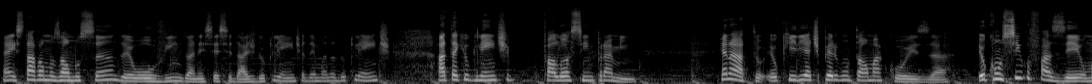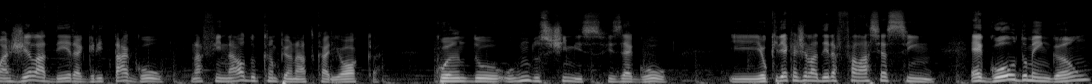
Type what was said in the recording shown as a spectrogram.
É, estávamos almoçando, eu ouvindo a necessidade do cliente, a demanda do cliente, até que o cliente falou assim para mim: Renato, eu queria te perguntar uma coisa. Eu consigo fazer uma geladeira gritar gol na final do Campeonato Carioca quando um dos times fizer gol? E eu queria que a geladeira falasse assim: é gol do Mengão,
